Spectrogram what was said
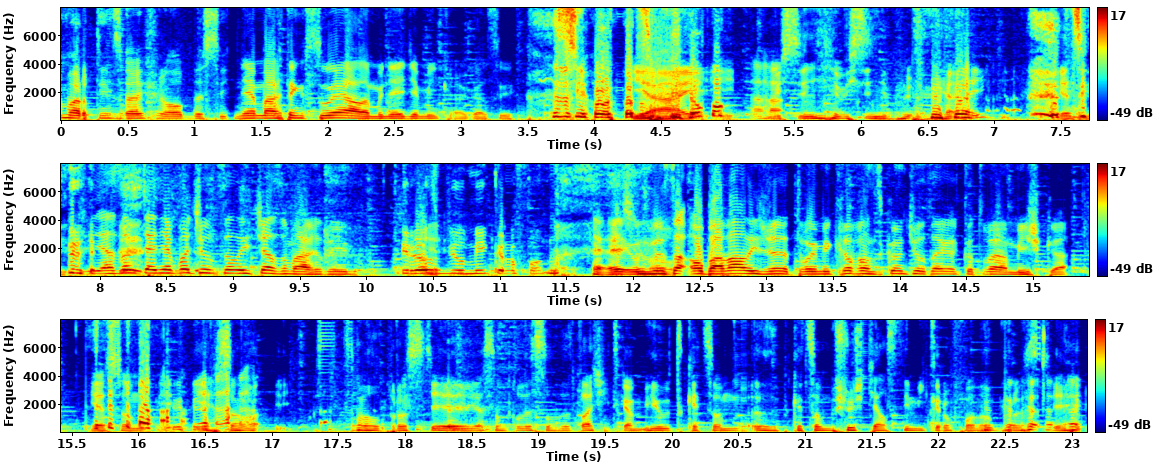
Martin zašiel obesiť. nie, Martin suje, ale mu nejde mikrák asi. si ho Jaj, vy si, vy si neboli, jaj. Ja si, Ja som ťa nepočul celý čas, Martin. Si rozbil mikrofón. Hej, Ja už sme mal- sa obávali, že tvoj mikrofón skončil tak ako tvoja myška. ja som, ja, ja som, ja som mal proste, ja som plesol do tlačítka mute, keď som, keď som šušťal s tým mikrofónom proste.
